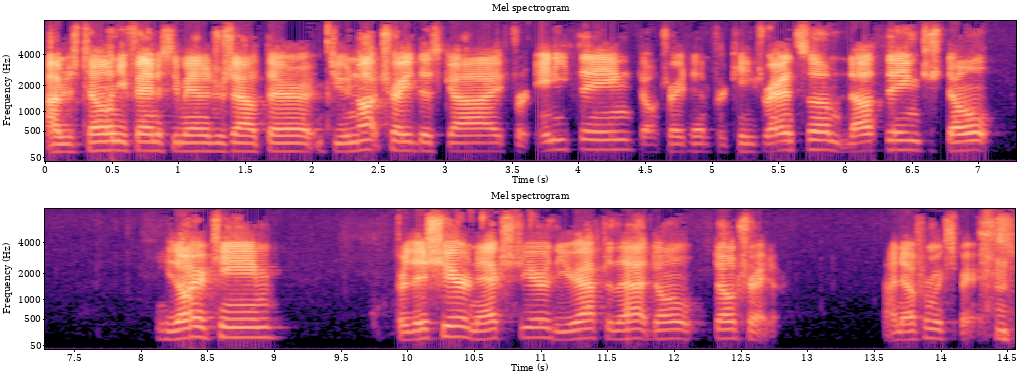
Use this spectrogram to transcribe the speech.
I'm just telling you, fantasy managers out there, do not trade this guy for anything. Don't trade him for King's ransom. Nothing. Just don't. He's on your team for this year, next year, the year after that. Don't don't trade him. I know from experience.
